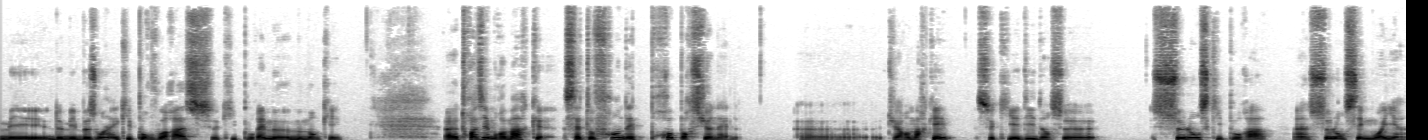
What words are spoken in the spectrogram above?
mes, de, mes, besoins et qu'il pourvoira ce qui pourrait me, manquer. Euh, troisième remarque, cette offrande est proportionnelle. Euh, tu as remarqué ce qui est dit dans ce selon ce qui pourra, hein, selon ses moyens.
